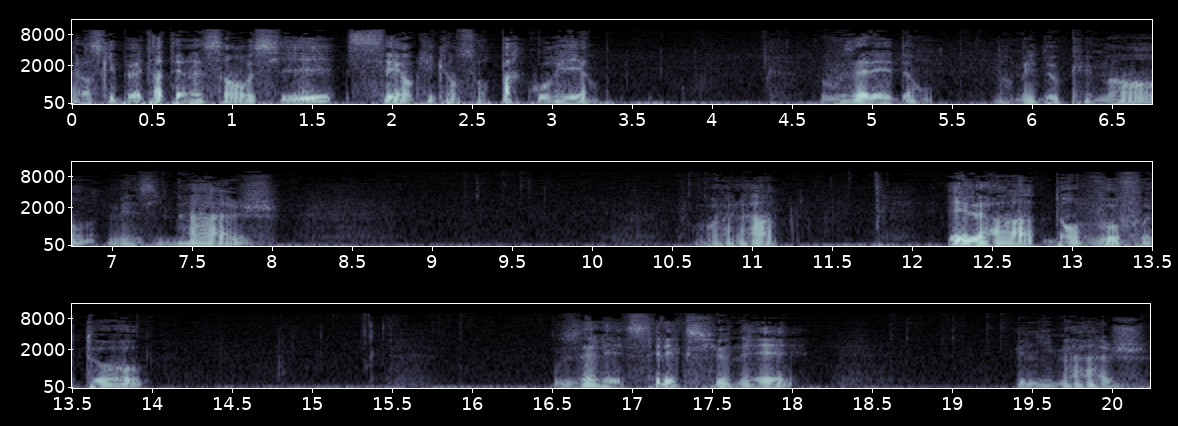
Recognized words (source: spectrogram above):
Alors ce qui peut être intéressant aussi, c'est en cliquant sur parcourir, vous allez dans, dans mes documents, mes images, voilà. Et là, dans vos photos, vous allez sélectionner une image.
